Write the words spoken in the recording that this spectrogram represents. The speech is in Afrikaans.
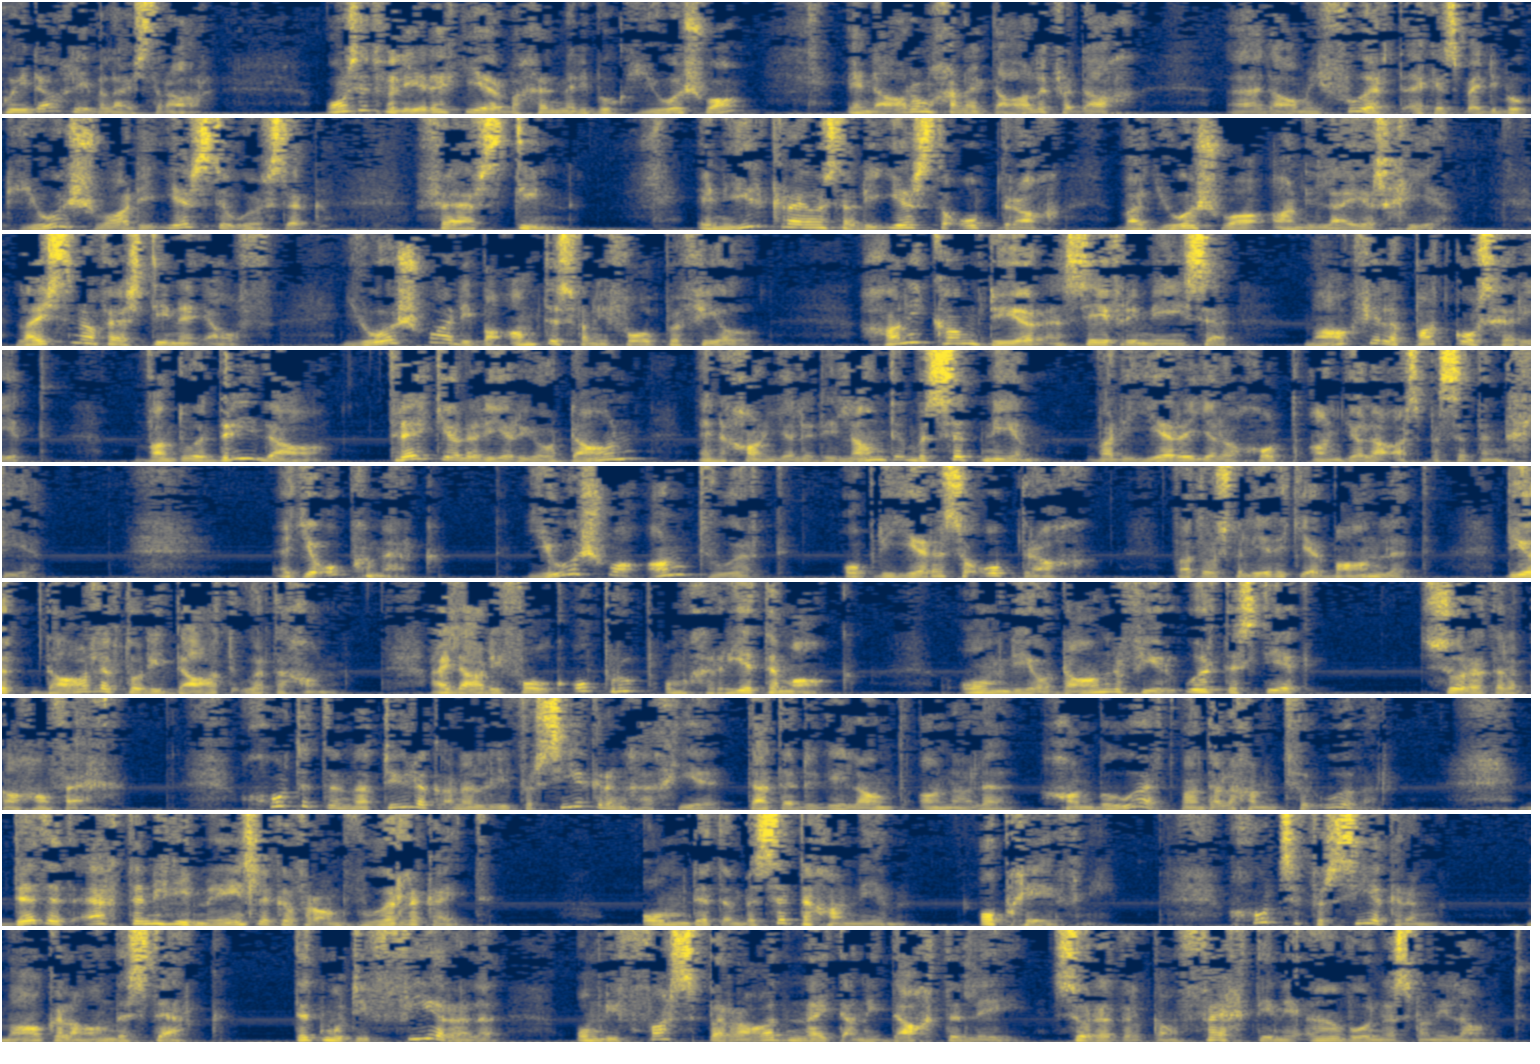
Goeiedag liewe luisteraar. Ons het verlede keer begin met die boek Joshua en daarom gaan ek dadelik vandag uh, daarmee voort. Ek is by die boek Joshua, die eerste hoofstuk, vers 10. En hier kry ons nou die eerste opdrag wat Joshua aan die leiers gee. Luister na vers 10 en 11. Joshua, die beamptes van die volk beveel: "Gaan die kamp deur en sê vir die mense: Maak vir julle padkos gereed, want oor 3 dae trek julle deur Jordaan en gaan julle die land in besit neem wat die Here julle God aan julle as besitting gee." Het jy opgemerk? Joshua antwoord op die Here se opdrag wat ons verlede keer behandel het, deur dadelik tot die daad oor te gaan. Hy laat die volk oproep om gereed te maak om die Jordaanrivier oor te steek sodat hulle kan gaan veg. God het natuurlik aan hulle die versekering gegee dat hy die land aan hulle gaan behoort want hulle gaan dit verower. Dit het egter nie die menslike verantwoordelikheid om dit in besit te gaan neem opgehef nie. God se versekering maak hulle hande sterk. Dit motiveer hulle om die vasberadenheid aan die dag te lê sodat hulle kan veg teen die inwoners van die land.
